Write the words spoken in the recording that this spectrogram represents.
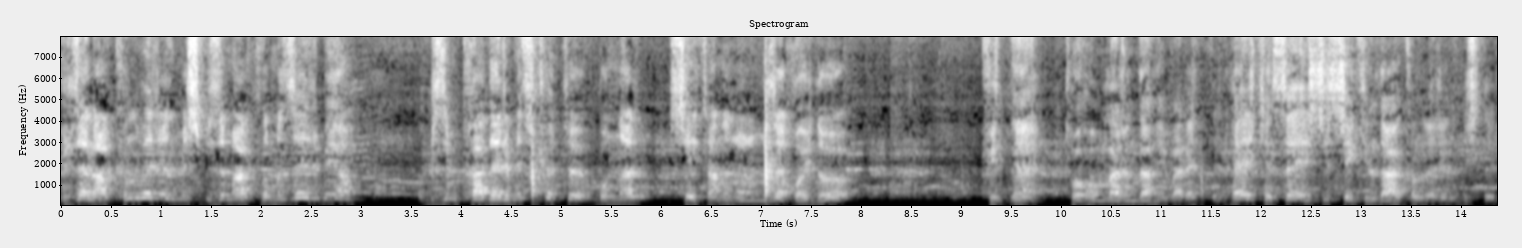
güzel akıl verilmiş, bizim aklımız ermiyor. Bizim kaderimiz kötü. Bunlar şeytanın önümüze koyduğu fitne tohumlarından ibarettir. Herkese eşit şekilde akıl verilmiştir.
